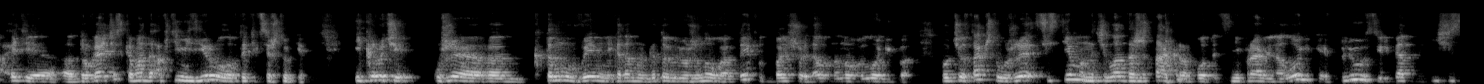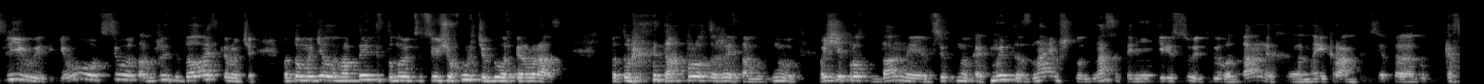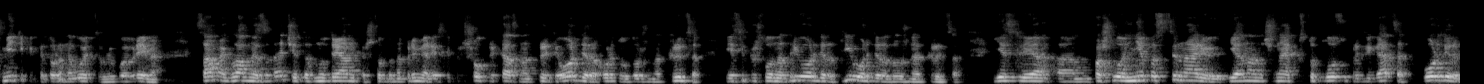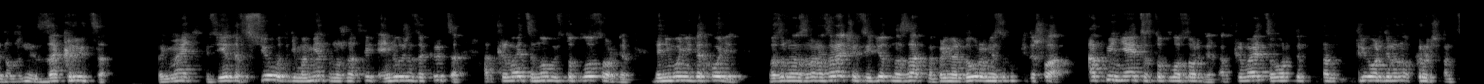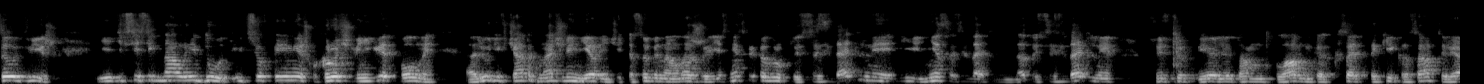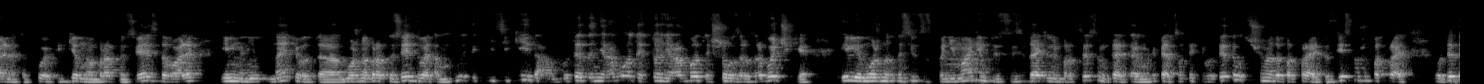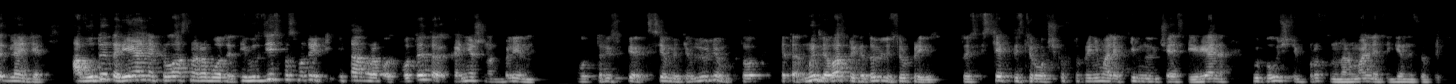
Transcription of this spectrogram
эти, другая часть команды оптимизировала вот эти все штуки. И, короче, уже э, к тому времени, когда мы готовили уже новый апдейт, вот большой, да, вот на новую логику, получилось так, что уже система начала даже так работать, с неправильной логикой, в плюс, и ребята такие счастливые, такие, о, все, там жизнь удалась, короче. Потом мы делаем апдейт, и становится все еще хуже, чем было в первый раз. Потом, там просто жесть, там, ну, вообще просто данные, все, ну, как мы-то знаем, что нас это не интересует вывод данных э, на экран, то есть это ну, косметика, которая наводится в любое время. Самая главная задача – это внутрянка, чтобы, например, если пришел приказ на открытие ордера, ордер должен открыться. Если пришло на три ордера, три ордера должны открыться. Если э, пошло не по сценарию, и она начинает к стоп-лоссу продвигаться, ордеры должны закрыться. Понимаете? То есть это все вот эти моменты нужно отследить. Они должны закрыться. Открывается новый стоп-лосс ордер. До него не доходит. Разворачивается, идет назад. Например, до уровня закупки дошла. Отменяется стоп-лосс ордер. Открывается ордер, там три ордера, ну, короче, там целый движ и эти все сигналы идут, и все в перемешку. Короче, винегрет полный. А люди в чатах начали нервничать. Особенно у нас же есть несколько групп, то есть созидательные и несозидательные. Да? То есть созидательные все терпели, там плавненько. Кстати, такие красавцы реально такую офигенную обратную связь давали. Именно, знаете, вот а, можно обратную связь давать, там, вы такие сики, там, вот это не работает, то не работает, что за разработчики. Или можно относиться с пониманием, то есть созидательным процессом, сказать, там, ребят, смотрите, вот это вот еще надо подправить, вот здесь нужно подправить, вот это гляньте. А вот это реально классно работает. И вот здесь посмотрите, и там работает. Вот это, конечно, блин, вот респект всем этим людям, кто это. Мы для вас приготовили сюрприз. То есть всех тестировщиков, кто принимали активное участие, и реально вы получите просто нормальный, офигенный сюрприз.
